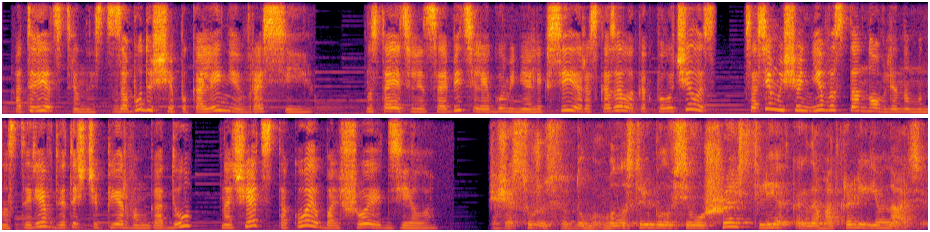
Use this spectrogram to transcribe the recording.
– ответственность за будущее поколение в России. Настоятельница обители игумени Алексея рассказала, как получилось в совсем еще не восстановленном монастыре в 2001 году начать такое большое дело. Я сейчас с ужасом думаю, монастырю было всего 6 лет, когда мы открыли гимназию.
